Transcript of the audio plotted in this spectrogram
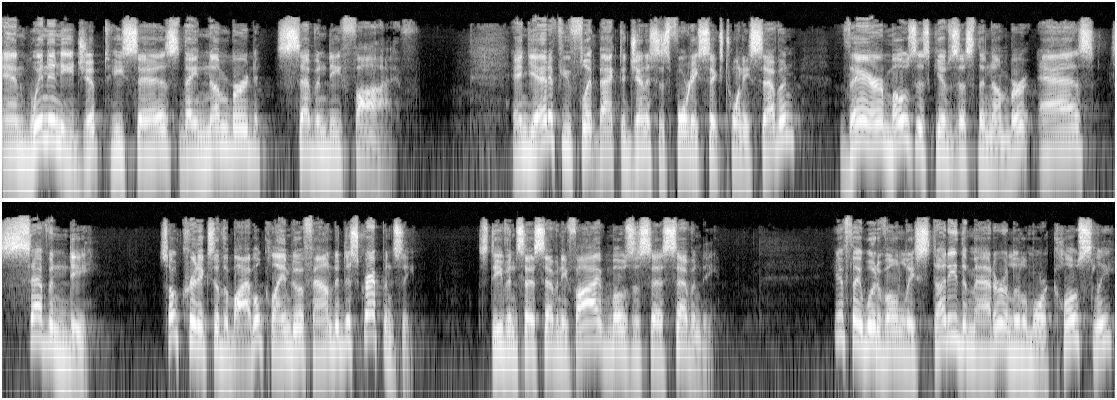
And when in Egypt, he says they numbered 75. And yet, if you flip back to Genesis 46 27, there Moses gives us the number as 70. So critics of the Bible claim to have found a discrepancy. Stephen says 75, Moses says 70. If they would have only studied the matter a little more closely,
